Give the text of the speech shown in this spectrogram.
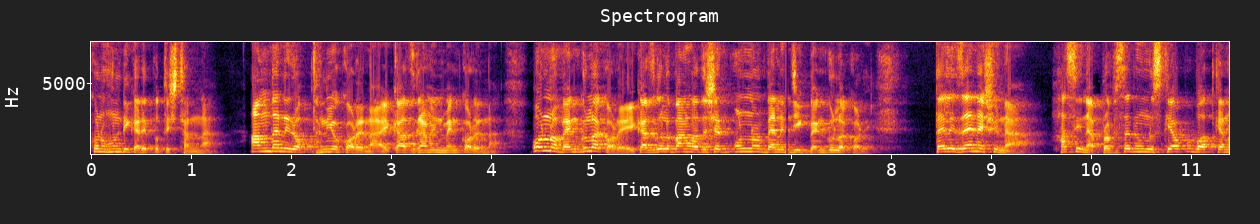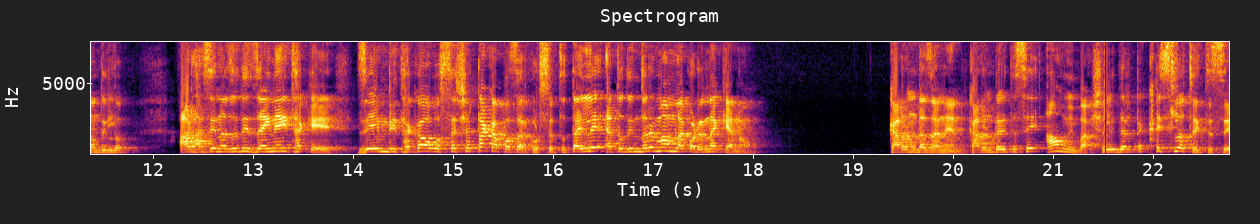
কোনো হুন্ডিকারী প্রতিষ্ঠান না। আমদানি রপ্তানিও করে না, এই কাজ গ্রামীণ ব্যাংক করে না। অন্য ব্যাংকগুলো করে, এই কাজগুলো বাংলাদেশের অন্য বাণিজ্যিক ব্যাংকগুলো করে। তাইলে যাই না শুনা, হাসিনা, প্রফেসর ইউনুসকে অপবাদ কেন দিল? আর হাসিনা যদি যাই নাই থাকে, যে এমডি থাকা অবস্থায় সে টাকা পাচার করছে, তো তাইলে এতদিন ধরে মামলা করে না কেন? কারণটা জানেন, কারণটা হইতেছে আওয়ামী বাকশালীদের একটা খাইসলত হইতেছে,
